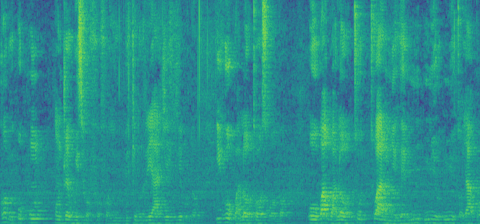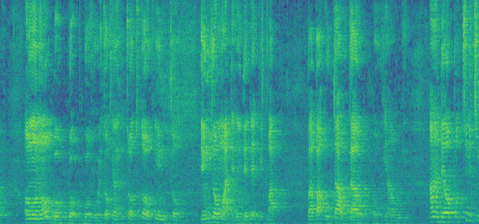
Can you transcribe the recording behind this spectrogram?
god will open hundred ways for for for you bekele ore aye ile odo iro gwa lọ tọ ọsùn ọbọ òwò àgbà lọ tó tó àmì rẹ mi ò tọ ya bọ ọmọ náà gbọ gbọ fòwẹ tó kí n tọ tọ kí n jọ èmi jọ mọ àdéhùn dẹdẹ pípa bàbá ò dá ò dá ò òkè àwọn òye and the opportunity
